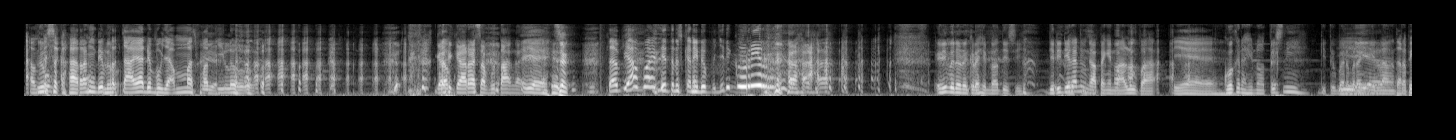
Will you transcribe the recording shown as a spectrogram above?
Sampai sekarang dia lu- percaya dia punya emas 4 Iya. kilo. Gara-gara sapu tangan. Iya. Tapi apa dia teruskan hidupnya jadi kurir. Ini benar-benar kena hipnotis sih. Jadi dia kan nggak pengen malu pak. Iya. Gue kena hipnotis nih, gitu barang-barang Iya. hilang. Tapi, Tapi,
